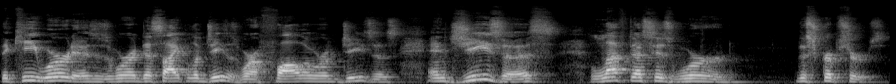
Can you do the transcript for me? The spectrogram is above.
the key word is, is we're a disciple of Jesus. We're a follower of Jesus. And Jesus left us his word, the scriptures.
